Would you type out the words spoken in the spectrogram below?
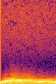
Wow.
